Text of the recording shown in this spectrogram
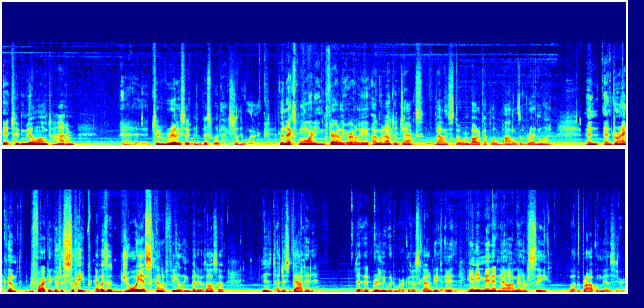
it took me a long time uh, to really say, well, this would actually work. The next morning, fairly early, I went out to Jack's Valley store and bought a couple of bottles of red wine and, and drank them before I could go to sleep. It was a joyous kind of feeling, but it was also, I just doubted that it really would work. There's got to be, any minute now, I'm going to see what the problem is here.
